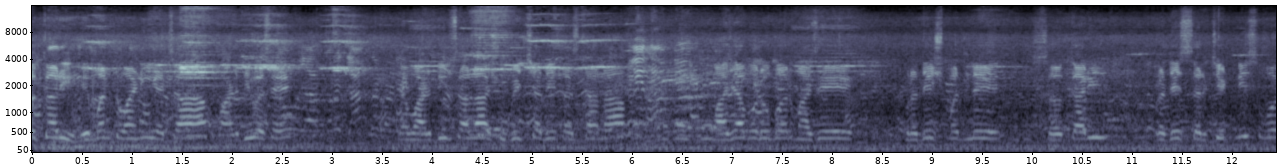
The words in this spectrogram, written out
सहकारी हेमंत वाणी याचा वाढदिवस आहे. त्या वाढदिवसाला शुभेच्छा देत असताना माझ्याबरोबर माझे प्रदेशमधले सहकारी प्रदेश सरचिटणीस व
